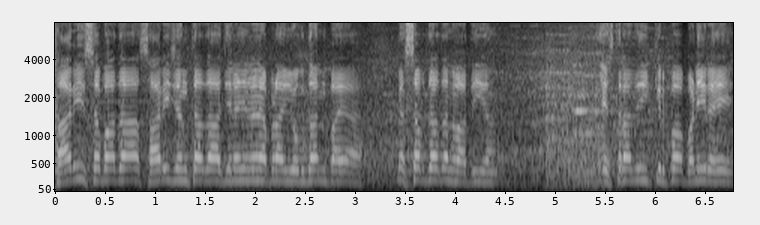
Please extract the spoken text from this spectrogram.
ਸਾਰੀ ਸਭਾ ਦਾ, ਸਾਰੀ ਜਨਤਾ ਦਾ, ਜਿਨ੍ਹਾਂ ਜਿਨ੍ਹਾਂ ਨੇ ਆਪਣਾ ਯੋਗਦਾਨ ਪਾਇਆ, ਮੈਂ ਸਭ ਦਾ ਧੰਨਵਾਦੀ ਹਾਂ। ਇਸ ਤਰ੍ਹਾਂ ਦੀ ਕਿਰਪਾ ਬਣੀ ਰਹੇ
